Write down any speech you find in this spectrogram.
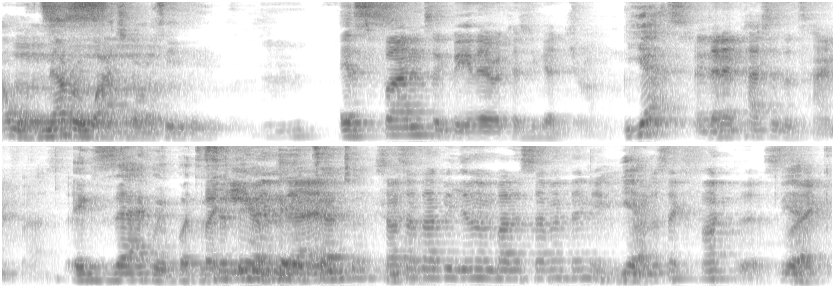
I will never watch it on TV. Mhm. It's fun to be there because you get drunk, yes, and then it passes the time faster. exactly. But to But sit there and pay then, attention, sometimes I'd be living by the seventh inning. Yeah. I'm just like, fuck this. Yeah. Like,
